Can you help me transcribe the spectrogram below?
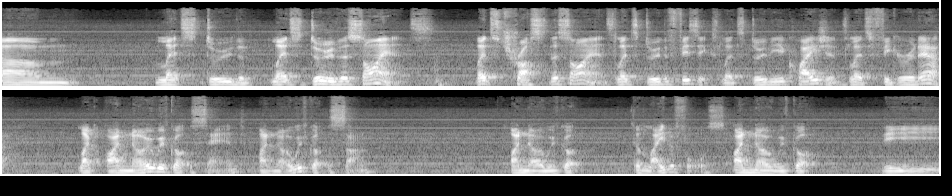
Um, let's do the let's do the science. Let's trust the science. Let's do the physics. Let's do the equations. Let's figure it out. Like I know we've got the sand. I know we've got the sun. I know we've got the labor force. I know we've got the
